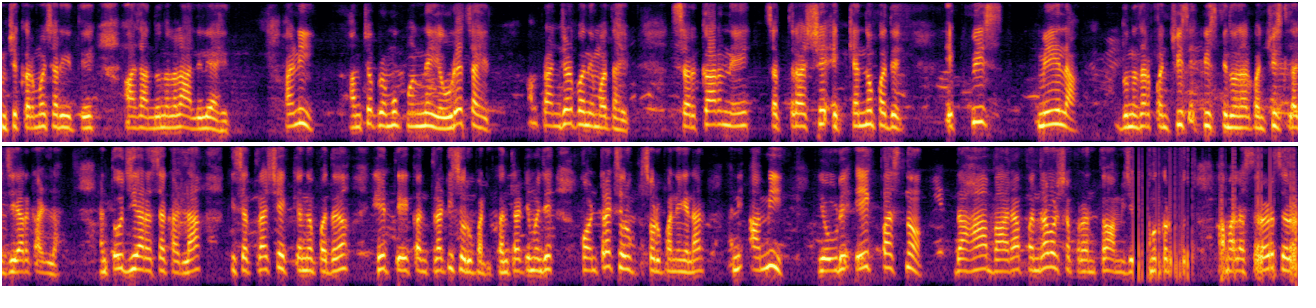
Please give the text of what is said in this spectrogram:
आमचे कर्मचारी इथे आज आंदोलनाला आलेले आहेत. आणि आमच्या प्रमुख मागण्या एवढ्याच आहेत. प्रांजळपणे मत आहे. सरकारने सतराशे एक्क्याण्णव पदे एकवीस मेला दोन हजार पंचवीस एकवीस ते दोन हजार पंचवीसला जी आर काढला. आणि तो जी आर असा काढला की सतराशे एक्क्याण्णव पदं हे ते कंत्राटी स्वरूपाने कंत्राटी म्हणजे कॉन्ट्रॅक्ट स्वरूप स्वरूपाने घेणार. आणि आम्ही एवढे एकपासनं दहा बारा पंधरा वर्षापर्यंत आम्ही जे काम करतो आम्हाला सरळ सरळ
